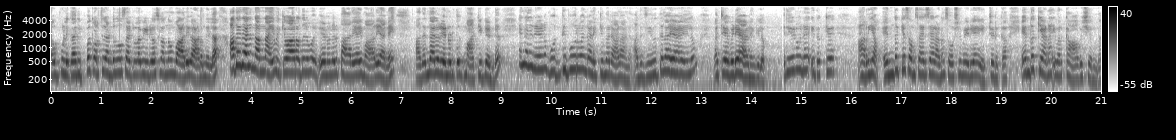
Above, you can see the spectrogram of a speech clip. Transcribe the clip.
ആ പുള്ളിക്കാരി ഇപ്പോൾ കുറച്ച് രണ്ട് ദിവസമായിട്ടുള്ള വീഡിയോസിലൊന്നും വാൽ കാണുന്നില്ല. അതേതായാലും നന്നായി. മിക്കവാറും അതൊരു രേണുവിനൊരു പാരയായി മാറിയാനേ. അതെന്തായാലും രേണു എടുത്ത് മാറ്റിയിട്ടുണ്ട്. എന്തായാലും രേണു ബുദ്ധിപൂർവം കളിക്കുന്ന ഒരാളാണ്. അത് ജീവിതത്തിലായാലും മറ്റെവിടെയാണെങ്കിലും. രേണുവിന് ഇതൊക്കെ അറിയാം എന്തൊക്കെ സംസാരിച്ചാലാണ് സോഷ്യൽ മീഡിയ ഏറ്റെടുക്കുക എന്തൊക്കെയാണ് ഇവർക്ക് ആവശ്യം എന്ന്.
